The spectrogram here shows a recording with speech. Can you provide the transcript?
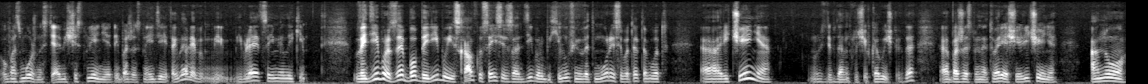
возможности овеществления этой божественной идеи и так далее является имя Лыки. Ведибур зе бобе рибу из халку сейси за дибур бихилуфим ветмурисе. Вот это вот э, речение, ну, в данном случае в кавычках, да, божественное творящее речение, оно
